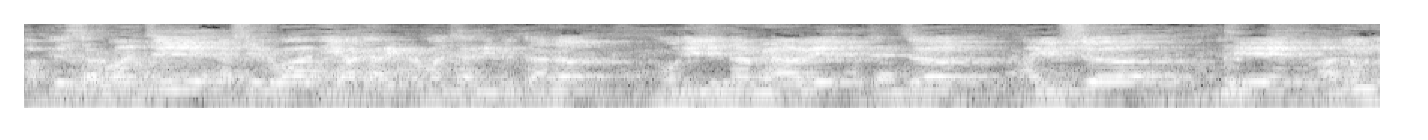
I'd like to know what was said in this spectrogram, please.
आपले सर्वांचे आशीर्वाद या कार्यक्रमाच्या निमित्तानं मोदीजींना मिळावे. त्यांचं आयुष्य हे अजून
